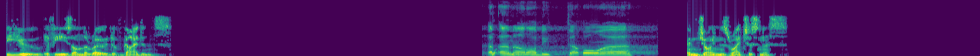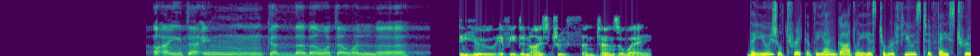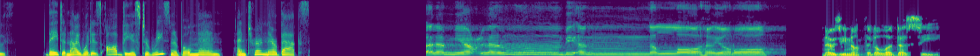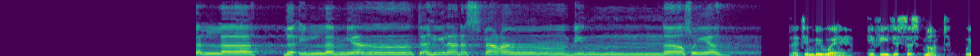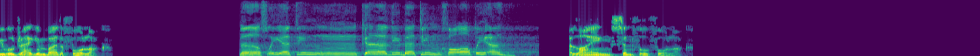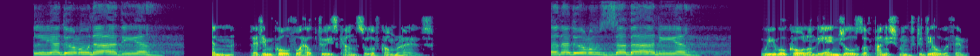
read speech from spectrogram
Do you if he is on the road of guidance? Enjoins righteousness. See you if he denies truth and turns away? The usual trick of the ungodly is to refuse to face truth. They deny what is obvious to reasonable men and turn their backs. ألم يعلم بأن الله يرى Knows he not that Allah does see? كلا لئن لم ينته لنسفعا بالناصية Let him beware. If he desist not, we will drag him by the forelock. ناصية كاذبة خاطئة A lying, sinful forelock. فليدع ناديه Let him call for help to his council of comrades. We will call on the angels of punishment to deal with him.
